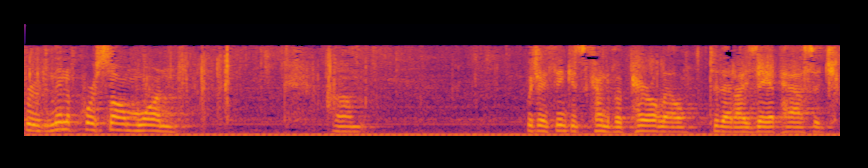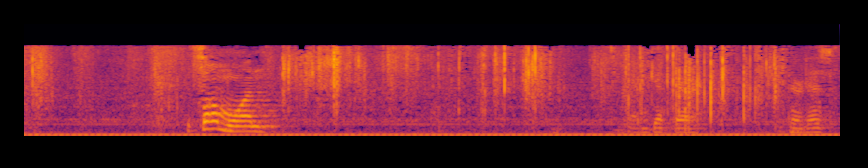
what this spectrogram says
fruit. And then, of course, Psalm 1 um, which I think is kind of a parallel to that Isaiah passage. It's Psalm 1. If I can get there. There it is.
